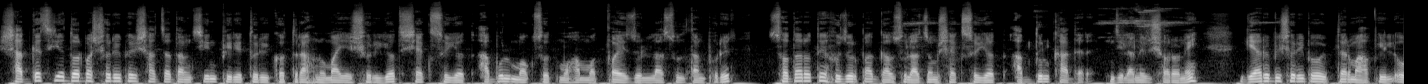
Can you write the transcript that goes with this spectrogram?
সাতগাছিয়া দরবার শরীফের সাজ্জাদান চীন ফিরে তরিকত রাহনুমায়ে শরীয়ত শেখ সৈয়দ আবুল মকসুদ মোহাম্মদ ফয়েজুল্লাহ সুলতানপুরের সদারতে হুজুরপাক গাউসুল আজম শেখ সৈয়দ আব্দুল কাদের জিলানির স্মরণে গিয়ারবি শরীফ ও ইফতার মাহফিল ও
